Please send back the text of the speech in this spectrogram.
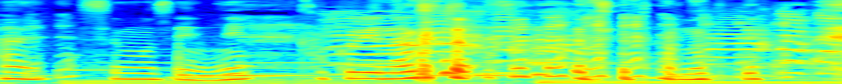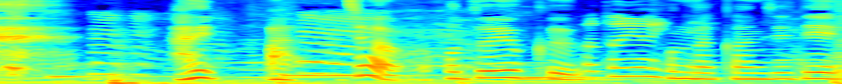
はい、すいませんね。隠れながらやってたので。はい、あ、じゃあ、程よく、こんな感じで。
